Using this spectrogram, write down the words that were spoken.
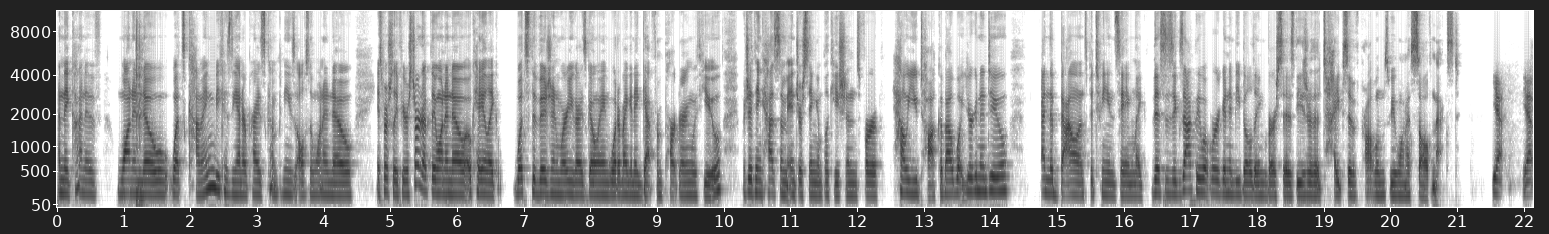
and they kind of want to know what's coming because the enterprise companies also want to know especially if you're a startup they want to know okay like what's the vision? Where are you guys going? What am I going to get from partnering with you? Which I think has some interesting implications for how you talk about what you're going to do and the balance between saying like this is exactly what we're going to be building versus these are the types of problems we want to solve next. Yeah yeah,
